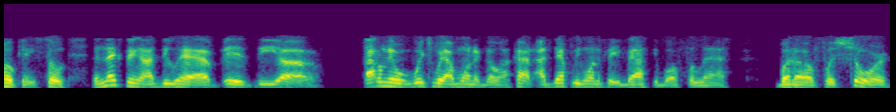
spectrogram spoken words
Okay, so the next thing I do have is the uh, I don't know which way I want to go. I kind I definitely want to say basketball for last, but uh, for sure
